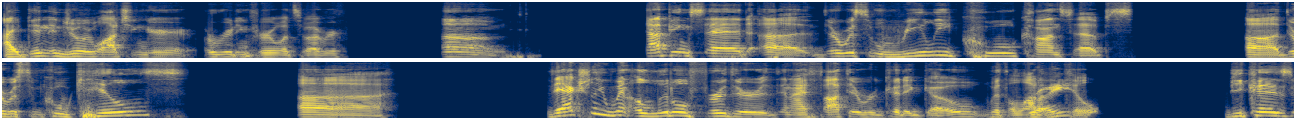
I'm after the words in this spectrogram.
I didn't enjoy watching her or rooting for her whatsoever. Um, that being said, uh, there was some really cool concepts uh, there was some cool kills. Uh, they actually went a little further than I thought they were gonna go with a lot of Right? kill. Because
